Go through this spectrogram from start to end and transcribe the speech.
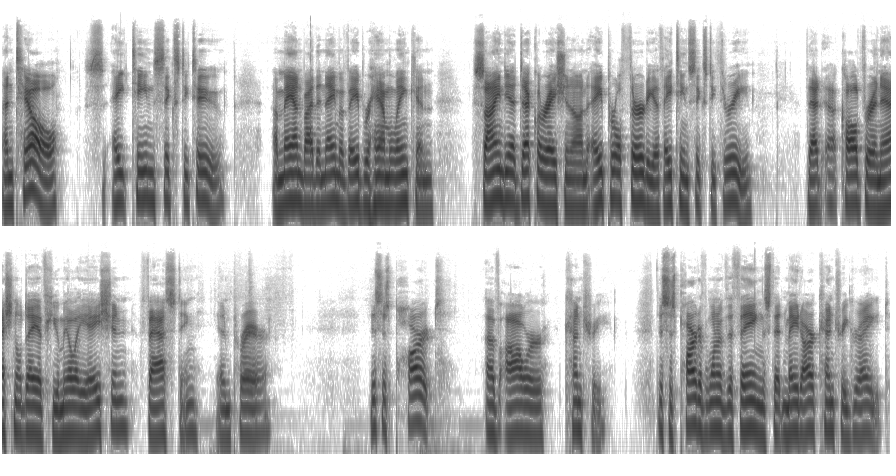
until 1862. A man by the name of Abraham Lincoln signed a declaration on April 30th, 1863, that uh, called for a national day of humiliation, fasting, and prayer. This is part of our country. This is part of one of the things that made our country great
